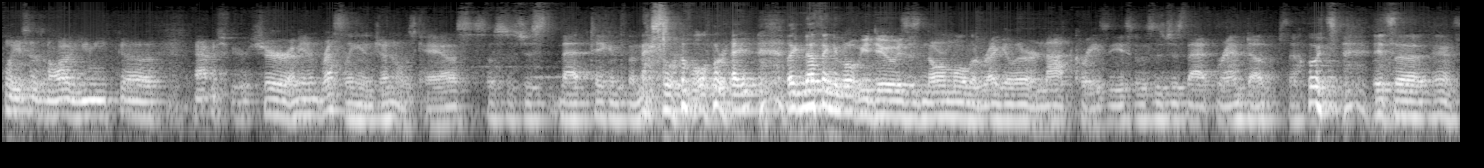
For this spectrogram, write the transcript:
places, and a lot of unique uh, atmospheres. Sure. I mean, wrestling in general is chaos. So this is just that taken to the next level, right? Like nothing in what we do is as normal or regular or not crazy. So this is just that ramped up. So it's it's a uh, yeah, it's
